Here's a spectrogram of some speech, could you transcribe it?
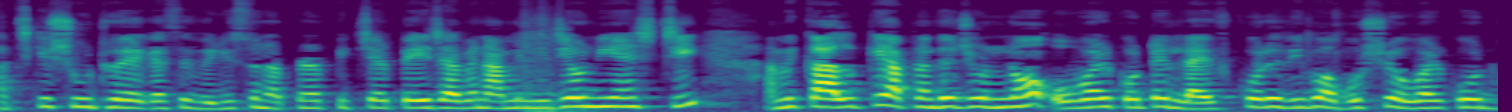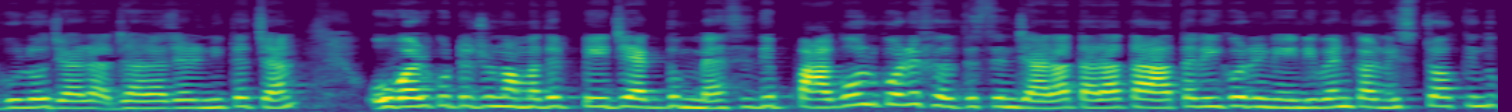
আজকে শুট হয়ে গেছে ভেরি সুন আপনারা পিকচার পেয়ে যাবেন, আমি নিজেও নিয়ে আসছি। আমি কালকে আপনাদের জন্য ওভারকোটের লাইভ করে দিব। অবশ্যই ওভারকোটগুলো যারা যারা যারা নিতে চান ওভারকোটের জন্য আমাদের পেজে একদম মেসেজে পাগল করে ফেলতেছেন যারা, তারা তাড়াতাড়ি করে নিয়ে নেবেন, কারণ স্টক কিন্তু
